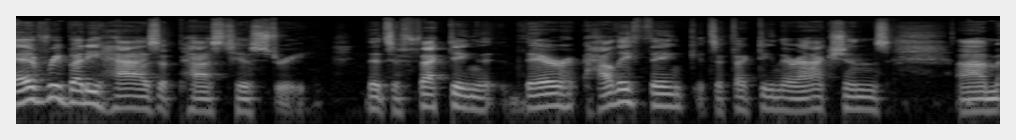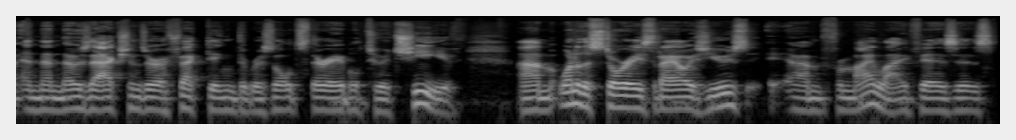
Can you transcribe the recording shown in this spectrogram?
Everybody has a past history that's affecting their how they think it's affecting their actions um, and then those actions are affecting the results they're able to achieve. Um, one of the stories that i always use um, from my life is is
